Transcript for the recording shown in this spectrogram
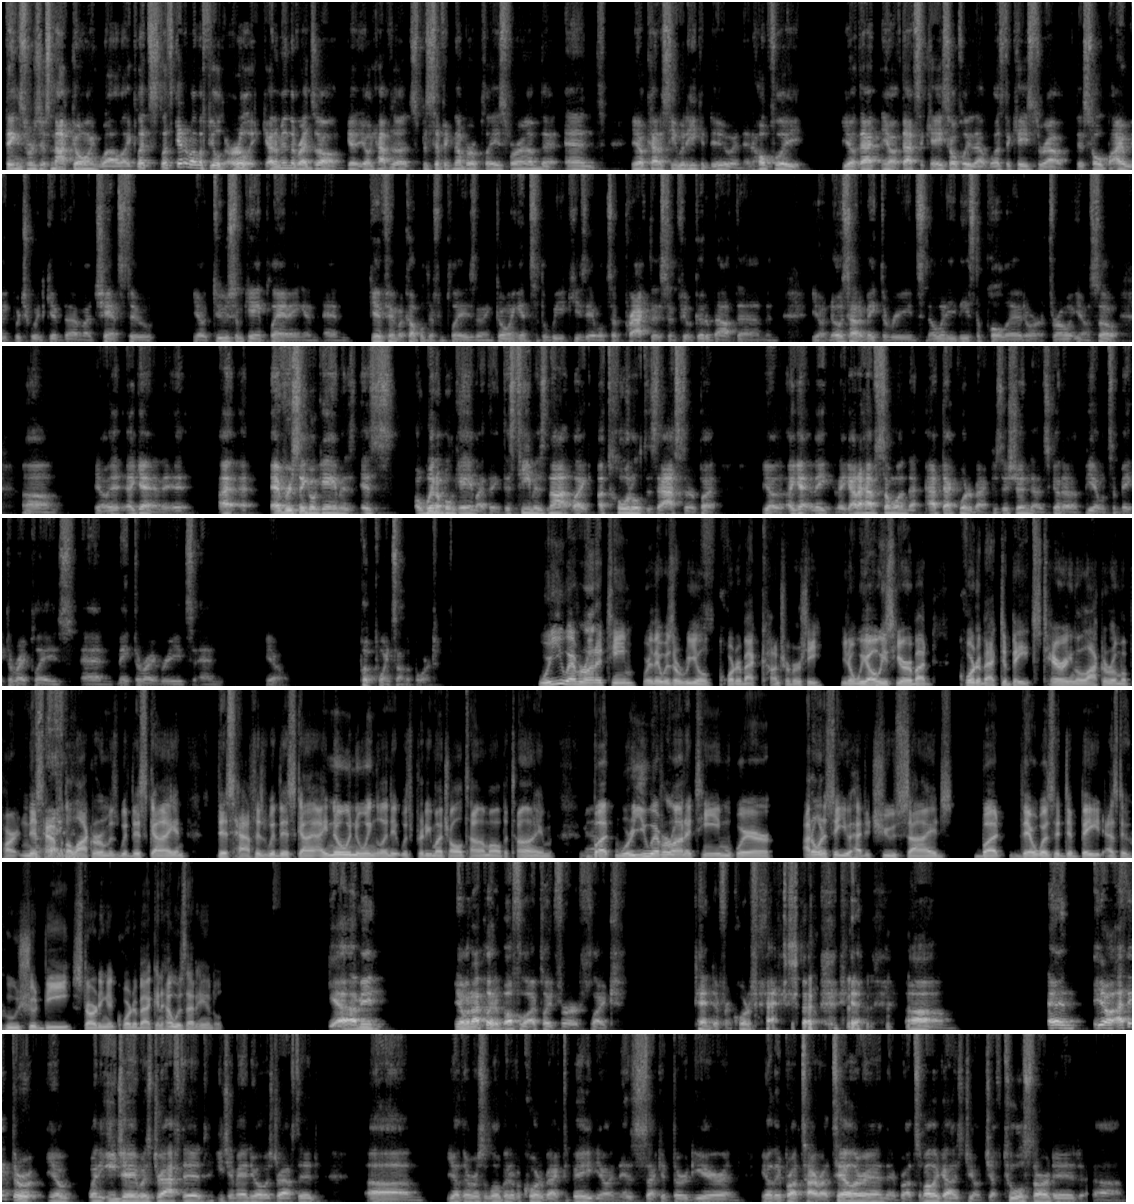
things were just not going well. Like let's let's get him on the field early, get him in the red zone, get you know have a specific number of plays for him that and you know kind of see what he can do and, and hopefully you know that you know if that's the case, hopefully that was the case throughout this whole bye week, which would give them a chance to you know do some game planning and and give him a couple different plays and going into the week he's able to practice and feel good about them and you know knows how to make the reads he needs to pull it or throw it you know so um, you know, it, again, it, I, every single game is is a winnable game. I think this team is not like a total disaster, but you know, again, they they got to have someone that at that quarterback position that's going to be able to make the right plays and make the right reads and you know put points on the board. Were you ever on a team where there was a real quarterback controversy? You know, we always hear about quarterback debates tearing the locker room apart, and this half of the locker room is with this guy, and this half is with this guy. I know in New England it was pretty much all Tom all the time, yeah. but were you ever on a team where I don't want to say you had to choose sides, but there was a debate as to who should be starting at quarterback and how was that handled? Yeah, I mean, you know, when I played at Buffalo, I played for like 10 different quarterbacks. yeah. Um, and, you know, I think there, you know, when EJ was drafted, EJ Manuel was drafted, um, you know, there was a little bit of a quarterback debate, you know, in his second, third year. And, you know, they brought Tyrod Taylor in, they brought some other guys, you know, Jeff Tuel started. Um,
